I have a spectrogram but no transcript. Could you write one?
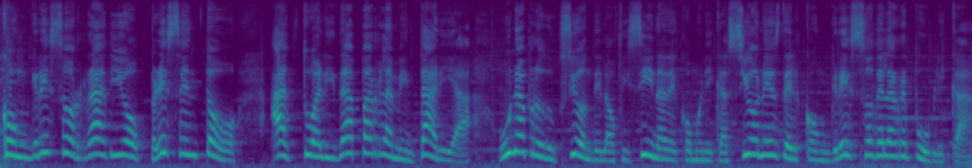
Congreso Radio presentó Actualidad Parlamentaria, una producción de la Oficina de Comunicaciones del Congreso de la República.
